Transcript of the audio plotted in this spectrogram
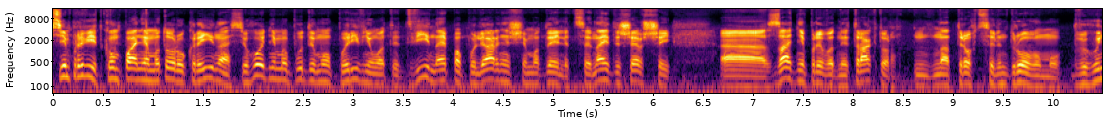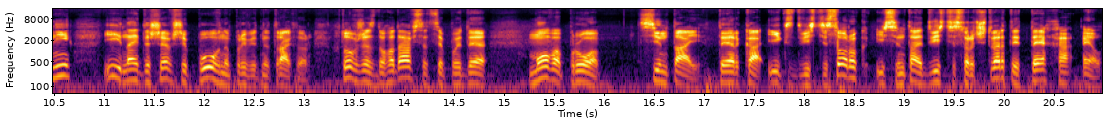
Всім привіт! Компанія Мотор Україна. Сьогодні ми будемо порівнювати дві найпопулярніші моделі. Це найдешевший е, задніприводний трактор на трьохциліндровому двигуні і найдешевший повнопривідний трактор. Хто вже здогадався, це пойде мова про Сінтай ТРК X240 і Сінтай 244 THL. Е,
